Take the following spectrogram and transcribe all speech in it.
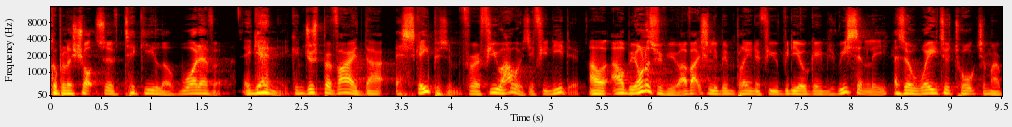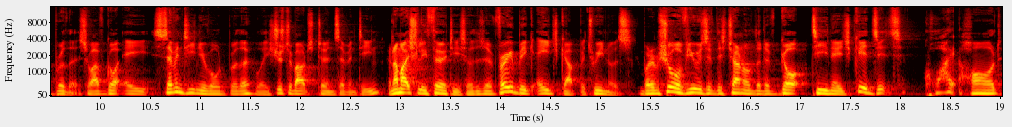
couple of shots of tequila, whatever. Again, it can just provide that escapism for a few hours if you need it. I'll, I'll, be honest with you, I've actually been playing a few video games recently as a way to talk to my brother. So I've got a 17 year old brother, well, he's just about to turn 17, and I'm actually 30, so there's a very big age gap between us. But I'm sure viewers of this channel that have got teenage kids, it's quite hard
